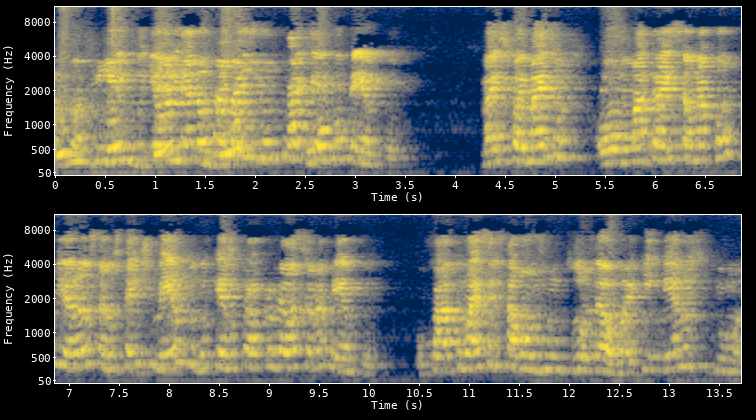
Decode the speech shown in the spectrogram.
Então, E eles podiam até não estar mais juntos naquele momento. Mas foi mais um- uma traição na confiança, no sentimento, do que no próprio relacionamento. O fato não é se eles estavam juntos ou não, é que em menos de uma,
